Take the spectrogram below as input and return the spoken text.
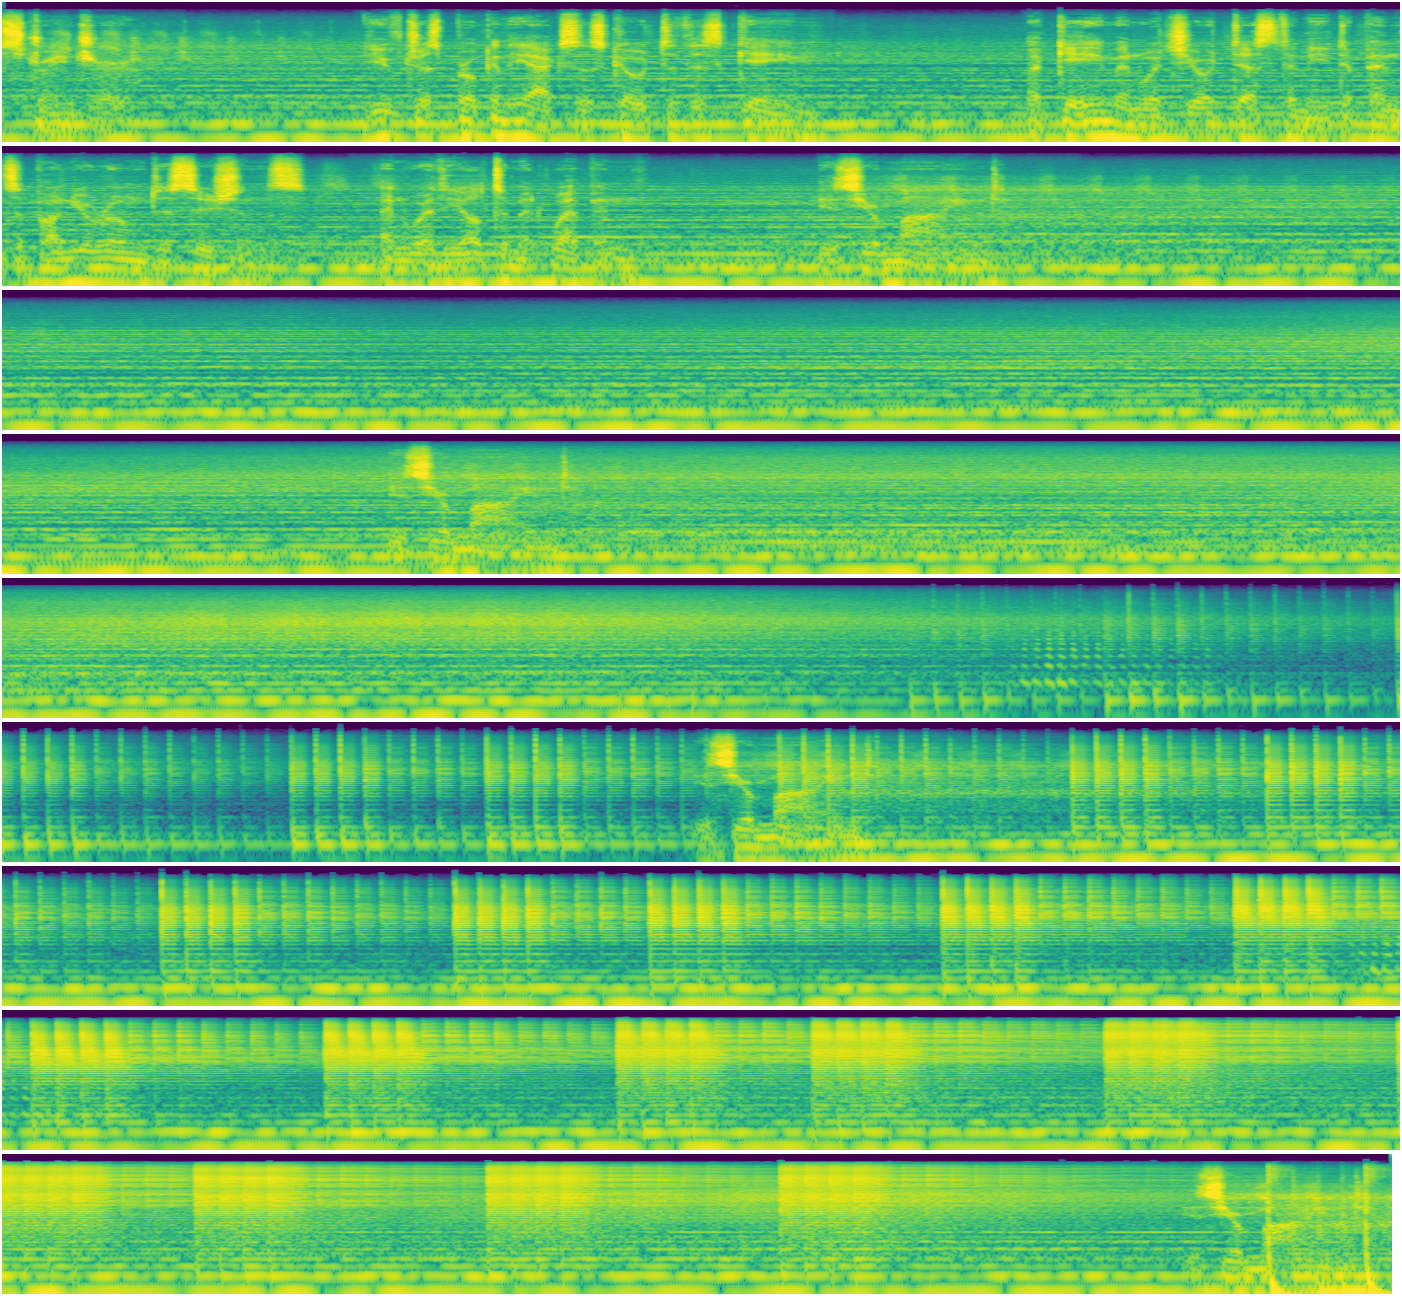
stranger. You've just broken the access code to this game. A game in which your destiny depends upon your own decisions, and where the ultimate weapon is your mind. Is your mind. Is your mind. Is your mind.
